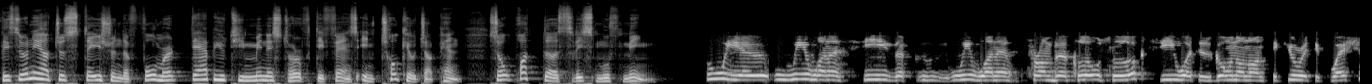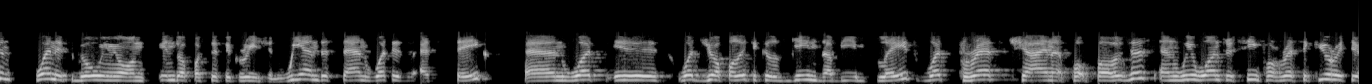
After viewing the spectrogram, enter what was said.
Lithuania just stationed the former Deputy Minister of Defense in Tokyo, Japan. So what does this move mean? We uh, we want to see the we want to from the close look see what is going on on security question when it's going on in the Pacific region. We understand what is at stake and what is what geopolitical games are being played, what threat China poses, and we want to see for security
